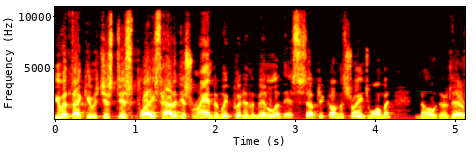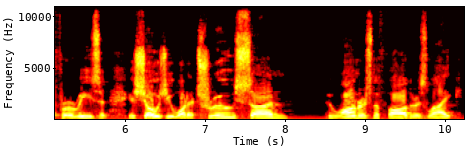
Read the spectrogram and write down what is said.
You would think he was just displaced, how to just randomly put in the middle of this subject on the strange woman. No, they're there for a reason. It shows you what a true son who honors the Father is like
